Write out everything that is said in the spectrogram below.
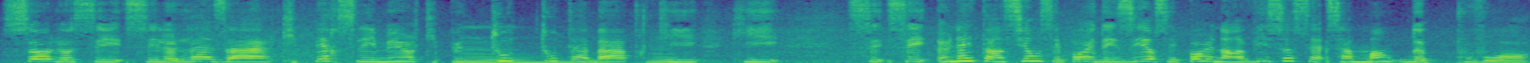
ça, là, c'est c'est le laser qui perce les murs, qui peut Mm. tout, tout abattre, qui... qui c'est c'est une intention, c'est pas un désir, c'est pas une envie. Ça, ça, ça manque de pouvoir.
